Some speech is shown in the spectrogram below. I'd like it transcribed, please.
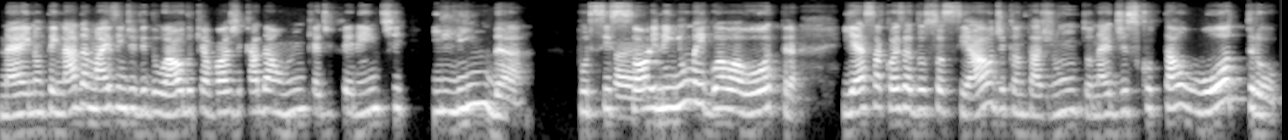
né? E não tem nada mais individual do que a voz de cada um, que é diferente e linda por si é. só, e nenhuma é igual à outra. E essa coisa do social, de cantar junto, né? De escutar o outro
